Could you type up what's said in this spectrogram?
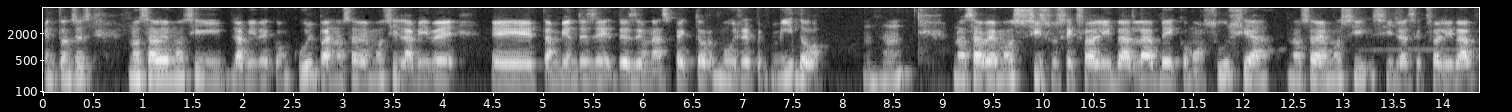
Entonces, no sabemos si la vive con culpa, no sabemos si la vive eh, también desde, desde un aspecto muy reprimido. No sabemos si su sexualidad la ve como sucia, no sabemos si, si la sexualidad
